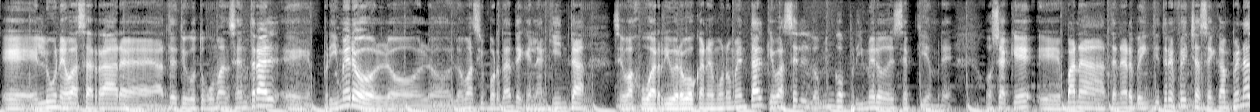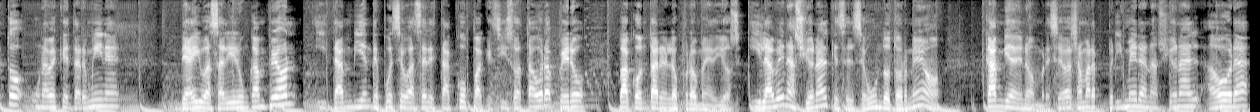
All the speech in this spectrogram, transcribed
Eh, el lunes va a cerrar eh, Atlético Tucumán Central. Eh, primero, lo, lo- lo más importante es que en la quinta se va a jugar River Boca en el Monumental, que va a ser el domingo primero de septiembre. O sea que van a tener 23 fechas el campeonato. Una vez que termine, de ahí va a salir un campeón. Y también después se va a hacer esta copa que se hizo hasta ahora, pero va a contar en los promedios. Y la B Nacional, que es el segundo torneo, cambia de nombre. Se va a llamar Primera Nacional ahora,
